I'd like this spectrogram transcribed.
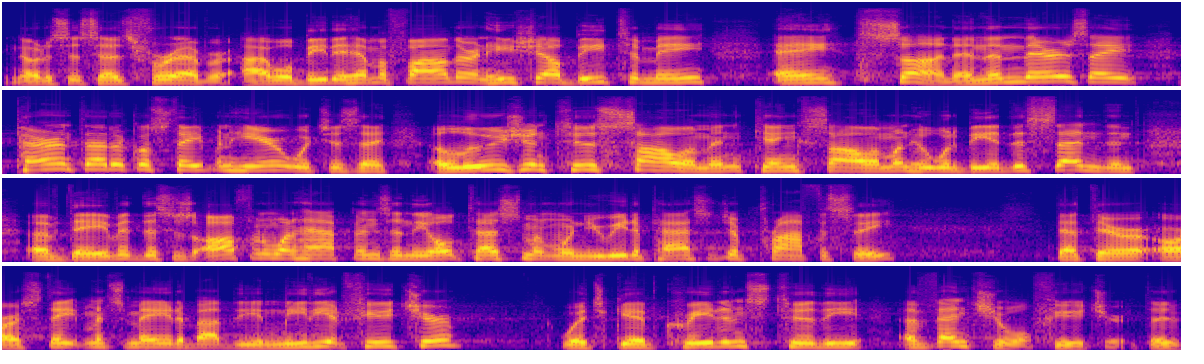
Notice it says forever. I will be to him a father, and he shall be to me a son. And then there's a parenthetical statement here, which is an allusion to Solomon, King Solomon, who would be a descendant of David. This is often what happens in the Old Testament when you read a passage of prophecy, that there are statements made about the immediate future which give credence to the eventual future, the,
